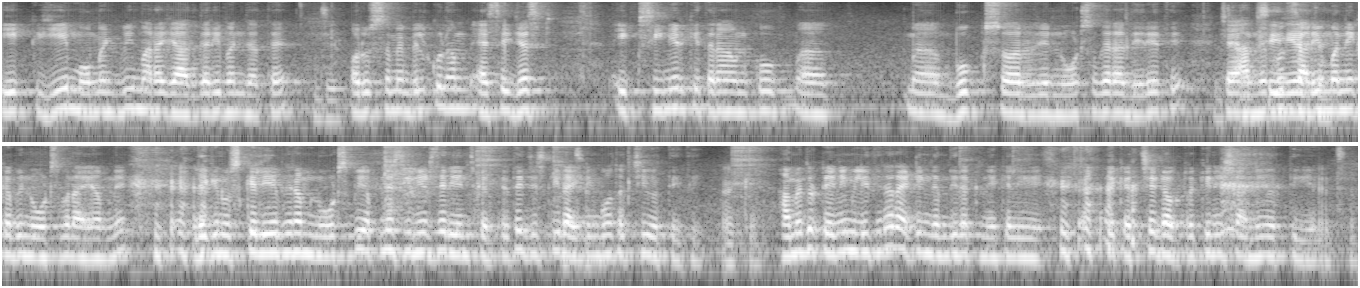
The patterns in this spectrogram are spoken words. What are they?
एक ये मोमेंट भी हमारा यादगारी बन जाता है। और उस समय बिल्कुल हम ऐसे जस्ट एक सीनियर की तरह उनको बुक्स और नोट्स वगैरह दे रहे थे। चाहे हमने खुद सारी उम्र ने कभी नोट्स बनाए हमने लेकिन उसके लिए फिर हम नोट्स भी अपने सीनियर से अरेंज करते थे जिसकी राइटिंग बहुत अच्छी होती थी। हमें तो ट्रेनिंग मिली थी ना राइटिंग गंदी रखने के लिए। एक अच्छे डॉक्टर की निशानी होती है। अच्छा।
